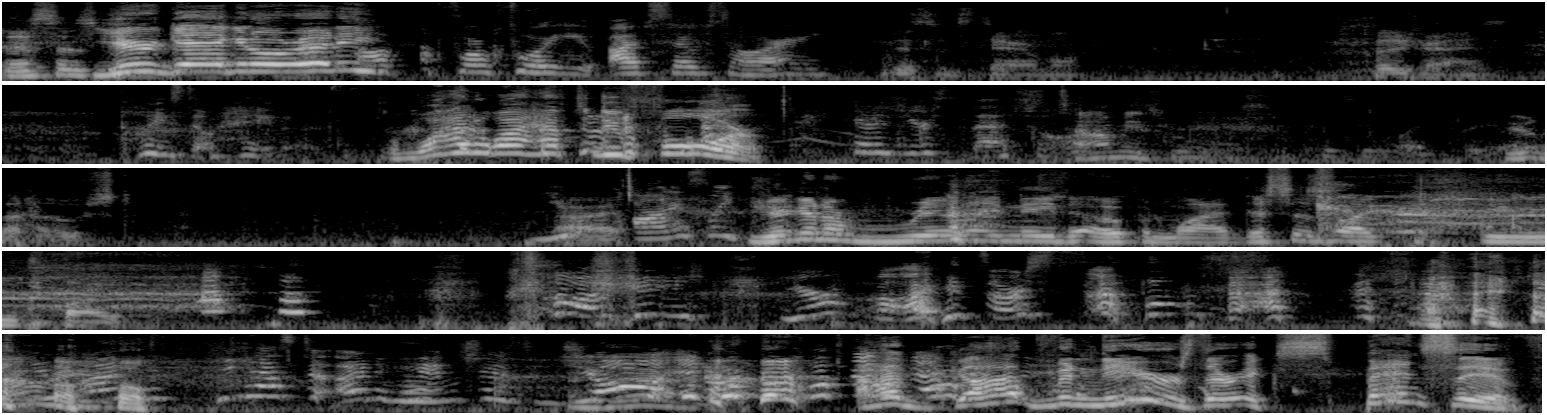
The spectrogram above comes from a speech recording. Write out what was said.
This is You're gagging already. uh, for for you. I'm so sorry. this is terrible. Close your eyes. Please don't hate us Why do I have to do four? because you're special. Tommy's rules. Because you like You're the host. You All right. honestly. You're gonna really need to open wide. This is like a huge bite. Tommy, your bites are so massive. I know. He has to unhinge his jaw. in order to- I've got veneers. They're expensive.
